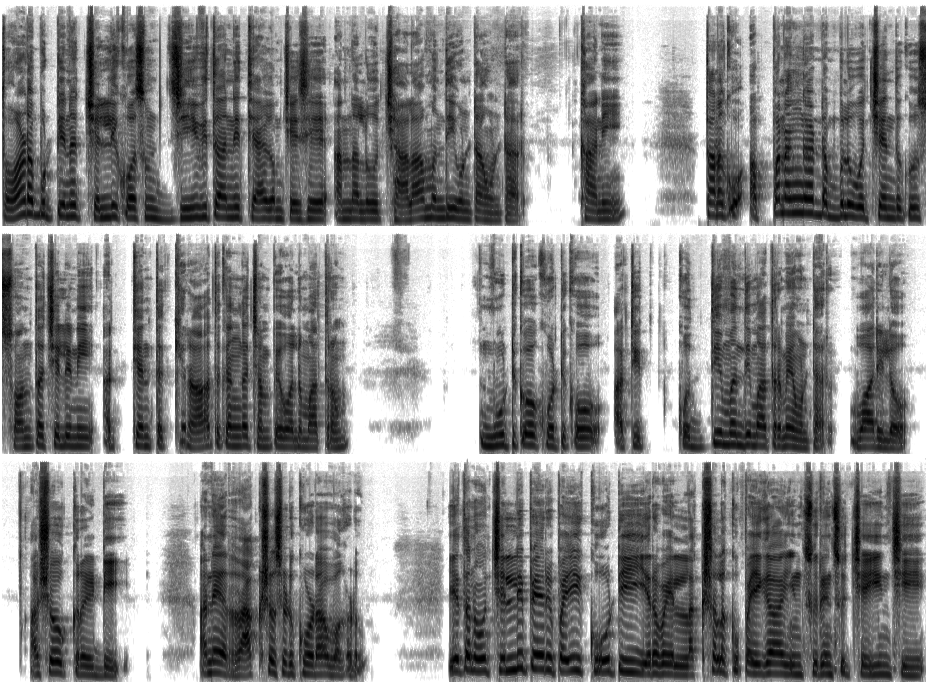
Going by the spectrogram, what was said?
తోడబుట్టిన చెల్లి కోసం జీవితాన్ని త్యాగం చేసే అన్నలు చాలామంది ఉంటా ఉంటారు. కానీ తనకు అప్పనంగా డబ్బులు వచ్చేందుకు సొంత చెల్లిని అత్యంత కిరాతకంగా చంపేవాళ్ళు మాత్రం నూటికో కోటికో అతి కొద్ది మంది మాత్రమే ఉంటారు. వారిలో అశోక్ రెడ్డి అనే రాక్షసుడు కూడా ఒకడు. ఇతను చెల్లి పేరుపై కోటి ఇరవై లక్షలకు పైగా ఇన్సూరెన్స్ చేయించి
